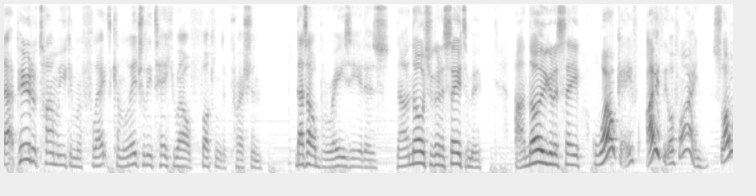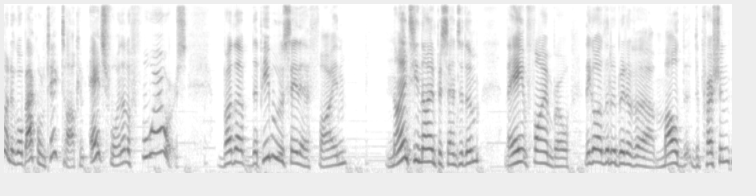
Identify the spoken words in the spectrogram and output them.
That period of time where you can reflect can literally take you out of fucking depression. That's how brazy it is. Now I know what you're gonna say to me. I know you're gonna say, well, Kaif, I feel fine. So I'm gonna go back on TikTok and edge for another four hours. But the, the people who say they're fine, 99% of them, they ain't fine, bro. They got a little bit of a mild depression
